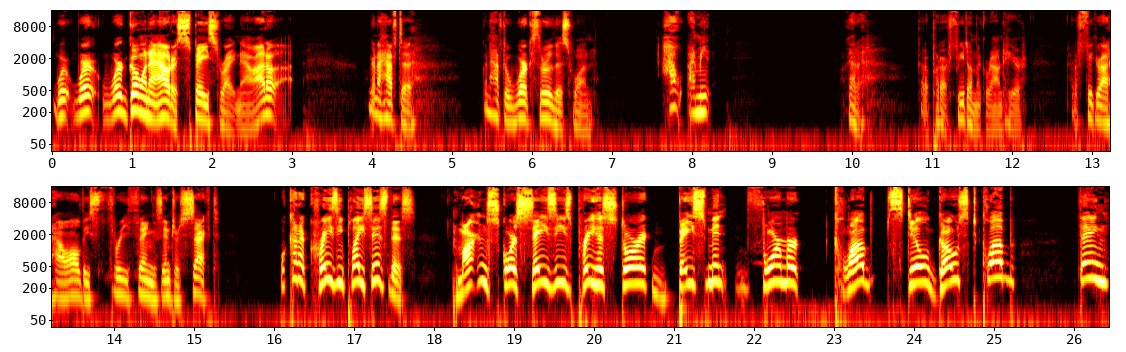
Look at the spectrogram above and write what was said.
We're we're we're going to outer space right now. I don't. We're gonna have to. We're gonna have to work through this one. How? I mean, we gotta gotta put our feet on the ground here. Gotta figure out how all these three things intersect. What kind of crazy place is this? Martin Scorsese's prehistoric basement former club still ghost club thing?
